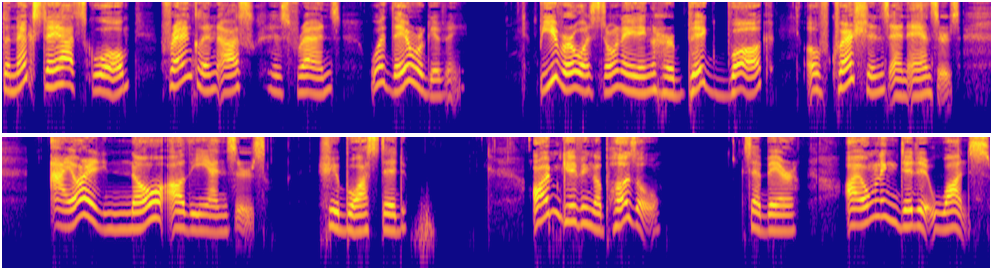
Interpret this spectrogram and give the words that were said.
The next day at school, Franklin asked his friends what they were giving. Beaver was donating her big book of questions and answers. I already know all the answers, she boasted. I'm giving a puzzle, said Bear. I only did it once.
